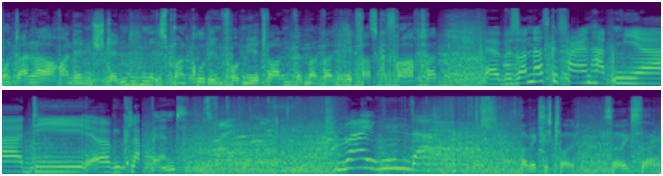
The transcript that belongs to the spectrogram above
Und dann auch an den Ständen ist man gut informiert worden, wenn man etwas gefragt hat. Äh, besonders gefallen hat mir die Urban Club Band. 200. War wirklich toll, soll ich sagen.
